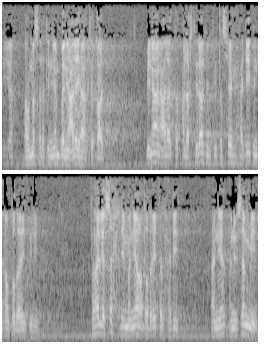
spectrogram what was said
في أو مسألة ينبني عليها اعتقاد بناء على على اختلاف في تصحيح حديث أو تضعيفه فهل يصح لمن يرى تضعيف الحديث أن أن يسمي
